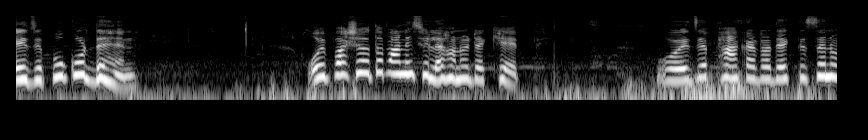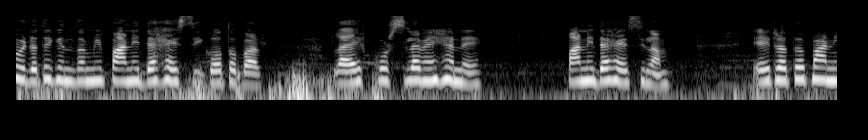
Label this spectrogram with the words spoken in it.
এই যে পুকুর দেখেন ওই পাশেও তো পানি ছিল এখন ওইটা ক্ষেত। ওই যে ফাঁকাটা দেখতেছেন ওইটাতে কিন্তু আমি পানি দেখাইছি কতবার লাইভ করছিলাম এখানে পানি দেখাইছিলাম। এটা তো পানি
